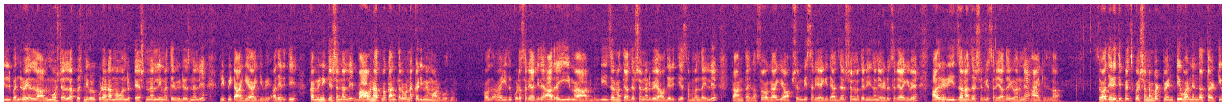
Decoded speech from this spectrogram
ಇಲ್ಲಿ ಬಂದಿರೋ ಎಲ್ಲ ಆಲ್ಮೋಸ್ಟ್ ಎಲ್ಲ ಪ್ರಶ್ನೆಗಳು ಕೂಡ ನಮ್ಮ ಒಂದು ಟೆಸ್ಟ್ನಲ್ಲಿ ಮತ್ತು ವೀಡಿಯೋಸ್ನಲ್ಲಿ ರಿಪೀಟ್ ಆಗೇ ಆಗಿವೆ. ಅದೇ ರೀತಿ ಕಮ್ಯುನಿಕೇಷನ್ನಲ್ಲಿ ಭಾವನಾತ್ಮಕ ಅಂತರವನ್ನು ಕಡಿಮೆ ಮಾಡ್ಬೋದು. ಹೌದು? ಇದು ಕೂಡ ಸರಿಯಾಗಿದೆ. ಆದರೆ ಈ ರೀಸನ್ ಮತ್ತು ಅದರ್ಶನ್ ನಡುವೆ ಯಾವುದೇ ರೀತಿಯ ಸಂಬಂಧ ಇಲ್ಲಿ ಕಾಣ್ತಾ ಇಲ್ಲ. ಸೊ ಹಾಗಾಗಿ ಆಪ್ಷನ್ ಬಿ ಸರಿಯಾಗಿದೆ. ಅದರ್ಶನ್ ಮತ್ತು ರೀಸನ್ ಎರಡೂ ಸರಿಯಾಗಿವೆ. ಆದರೆ ರೀಸನ್ ಅದರ್ಶನ್ಗೆ ಸರಿಯಾದ ವಿವರಣೆ ಆಗಿಲ್ಲ. ಸೊ ಅದೇ ರೀತಿ ಫ್ರೆಂಡ್ಸ್ ಕ್ವೆಶನ್ ನಂಬರ್ ಟ್ವೆಂಟಿ ಒನ್ನಿಂದ ತರ್ಟಿ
